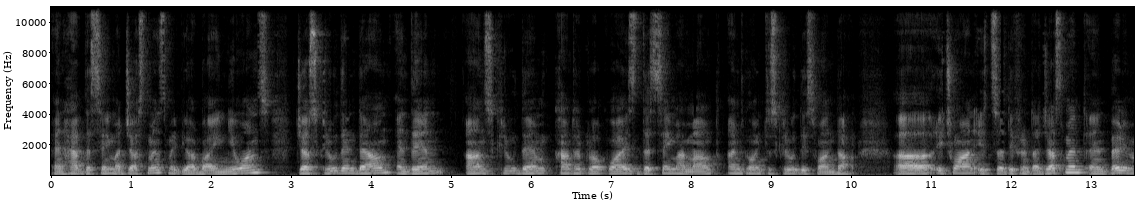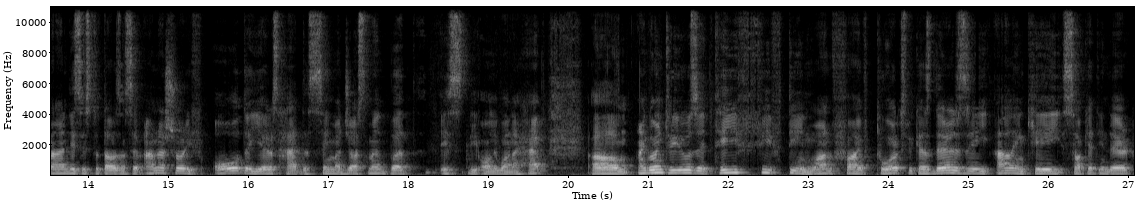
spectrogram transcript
and have the same adjustments, maybe you are buying new ones, just screw them down and then unscrew them counterclockwise the same amount I'm going to screw this one down. Uh, each one it's a different adjustment and bear in mind this is 2007 I'm not sure if all the years had the same adjustment but it's the only one I have um, I'm going to use a T15 1.5 Torx because there's a Allen key socket in there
